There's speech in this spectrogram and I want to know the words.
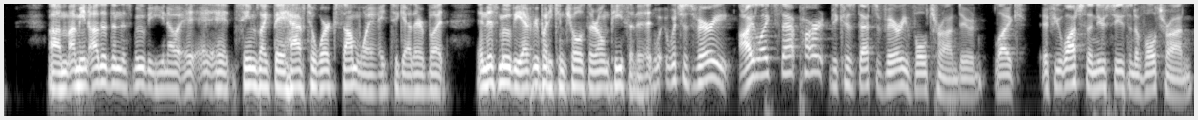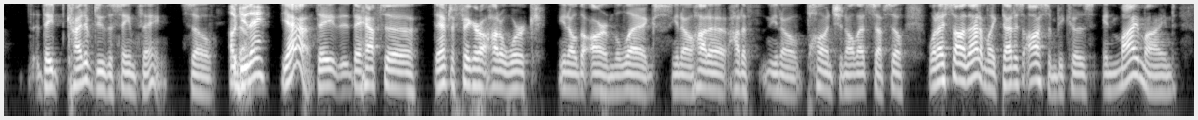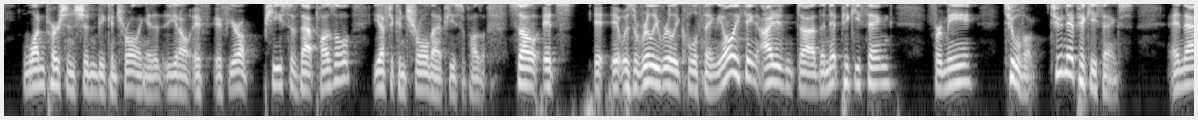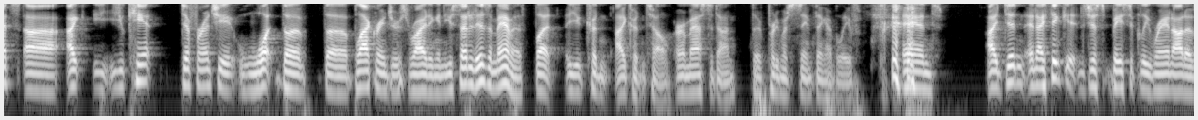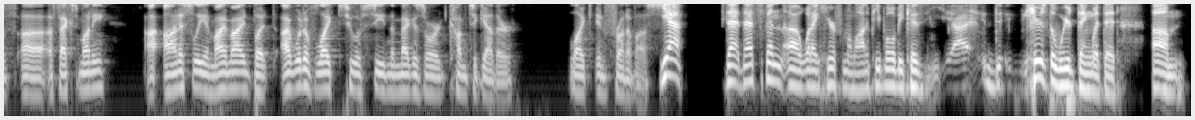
Um, I mean, other than this movie, you know, it, it, seems like they have to work some way together, but in this movie, everybody controls their own piece of it. Which is very i liked that part because that's very voltron dude like if you watch the new season of voltron they kind of do the same thing so Oh, do know, they? yeah they they have to they have to figure out how to work you know the arm the legs you know how to how to you know punch and all that stuff so when i saw that i'm like that is awesome because in my mind one person shouldn't be controlling it. You know if if you're a piece of that puzzle you have to control that piece of puzzle. So it's it, it was a really really cool thing. The only thing i didn't uh, the nitpicky thing for me two of them two nitpicky things. And that's uh i you can't differentiate what the the black ranger's riding and you said it is a mammoth but you couldn't i couldn't tell. Or a mastodon. They're pretty much the same thing i believe. And i didn't and i think it just basically ran out of uh effects money uh, honestly in my mind but i would have liked to have seen the megazord come together like in front of us Yeah, that that's been uh, what I hear from a lot of people because I- d- here's the weird thing with it. Um,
